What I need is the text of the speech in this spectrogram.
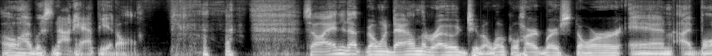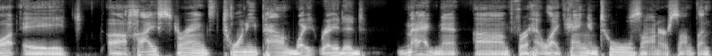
Oh, I was not happy at all. so I ended up going down the road to a local hardware store and I bought a, a high strength 20 pound weight rated magnet um, for like hanging tools on or something.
